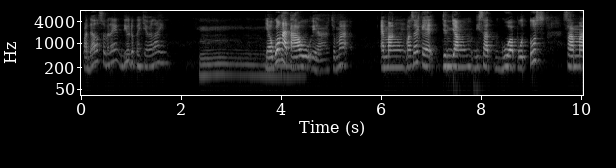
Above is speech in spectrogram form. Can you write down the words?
padahal sebenarnya dia udah punya cewek lain paham. Hmm. ya gua nggak tahu ya cuma emang maksudnya kayak jenjang di saat gua putus sama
